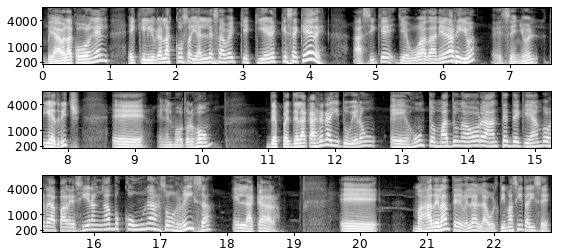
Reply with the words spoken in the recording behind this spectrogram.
Ve a hablar con él, equilibra las cosas y hazle saber que quieres que se quede. Así que llevó a Daniel arriba, el señor Dietrich, eh, en el motorhome. Después de la carrera y tuvieron eh, juntos más de una hora antes de que ambos reaparecieran, ambos con una sonrisa en la cara. Eh, más adelante, ¿verdad? La última cita dice,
